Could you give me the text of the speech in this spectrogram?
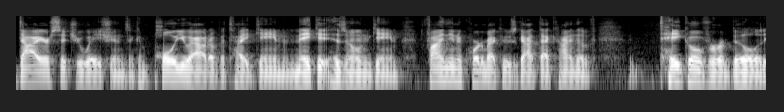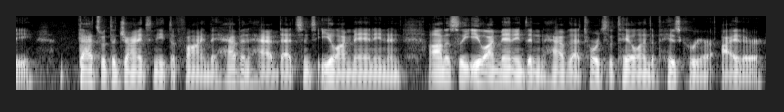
dire situations and can pull you out of a tight game and make it his own game. Finding a quarterback who's got that kind of takeover ability. That's what the Giants need to find. They haven't had that since Eli Manning. And honestly, Eli Manning didn't have that towards the tail end of his career either.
